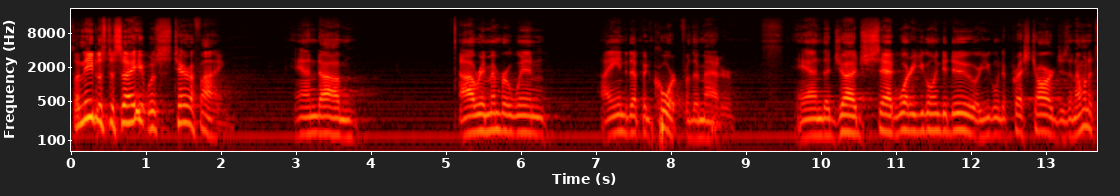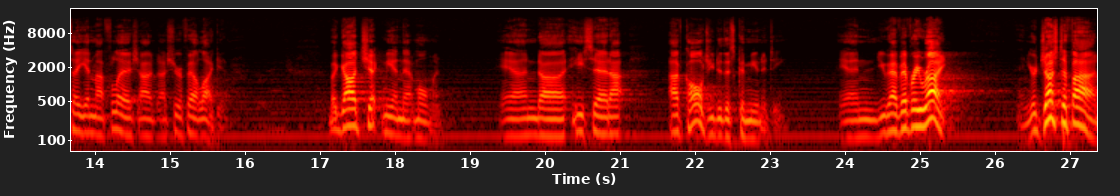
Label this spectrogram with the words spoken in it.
so, needless to say, it was terrifying. And um, I remember when I ended up in court for the matter. And the judge said, What are you going to do? Are you going to press charges? And I want to tell you, in my flesh, I, I sure felt like it. But God checked me in that moment. And uh, He said, I, I've called you to this community, and you have every right, and you're justified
